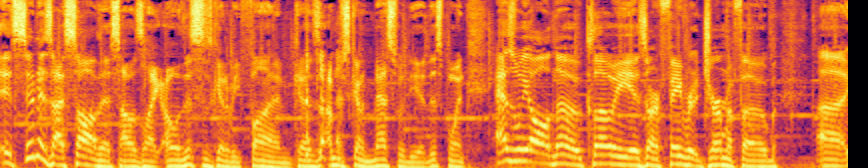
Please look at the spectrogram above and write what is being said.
As soon as I saw this, I was like, oh, this is going to be fun because I'm just going to mess with you at this point. As we all know, Chloe is our favorite germaphobe. Uh,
